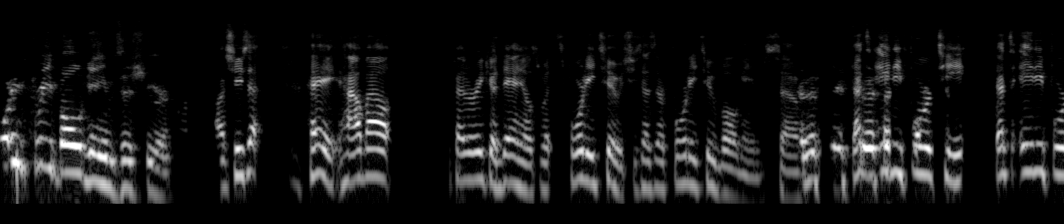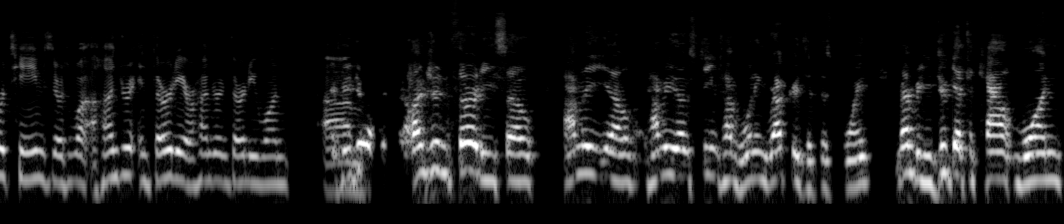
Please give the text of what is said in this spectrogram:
43 bowl games this year. Uh, she said, "Hey, how about Federico Daniels with 42?" She says there are 42 bowl games, so that's it's- 84 team. That's 84 teams. There's what 130 or 131. If you Um, do 130, so how many, you know, how many of those teams have winning records at this point? Remember, you do get to count one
